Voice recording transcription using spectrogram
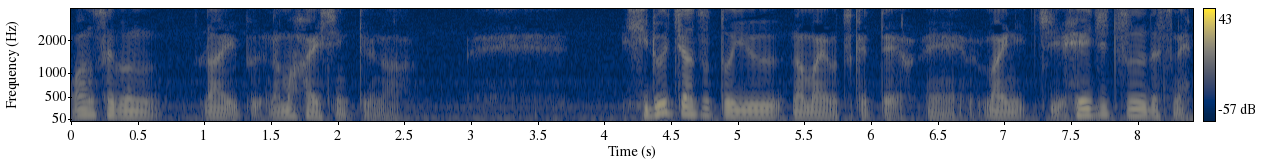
ワンセブンライブ生配信というのは、えー、ジャズという名前をつけて、えー、毎日平日ですね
